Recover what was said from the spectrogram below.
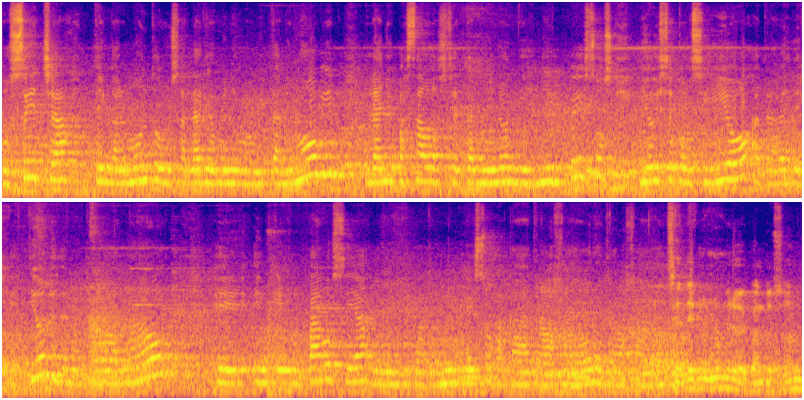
cosecha tenga el monto de un salario mínimo vital y móvil. El año pasado se terminó en 10 mil pesos y hoy se consiguió a través de gestiones de nuestro gobernador eh, en que el pago sea de 24 mil pesos a cada trabajador o trabajadora. ¿Se tiene un número de cuántos son,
